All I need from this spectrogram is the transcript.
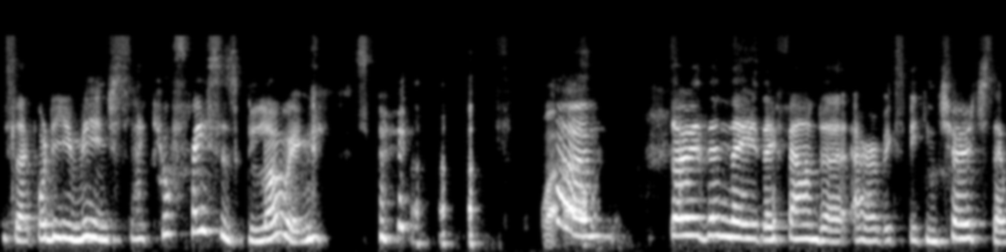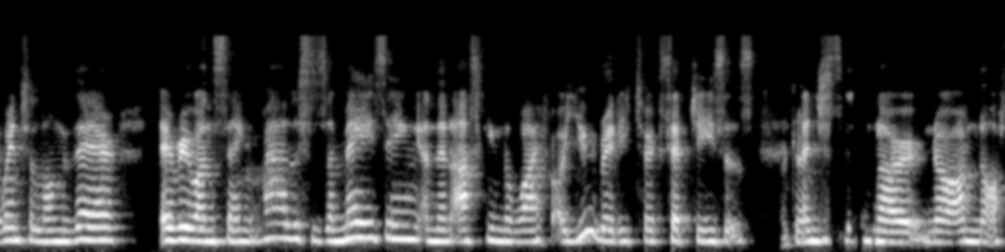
He's like, What do you mean? She's like, Your face is glowing. wow. Um, so then they they found a Arabic speaking church. They went along there. Everyone saying, "Wow, this is amazing!" And then asking the wife, "Are you ready to accept Jesus?" Okay. And just said, "No, no, I'm not.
